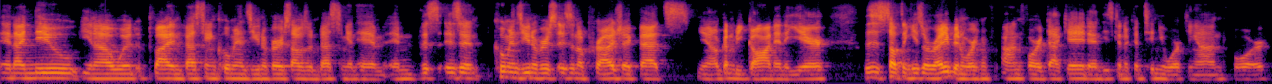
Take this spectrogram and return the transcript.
and I knew, you know, would by investing in Coolman's Universe, I was investing in him. And this isn't Coolman's Universe isn't a project that's you know going to be gone in a year. This is something he's already been working on for a decade, and he's going to continue working on for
